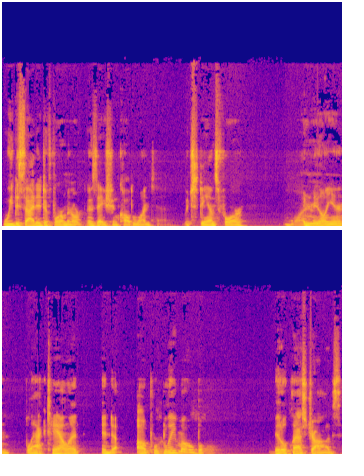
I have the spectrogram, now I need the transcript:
we decided to form an organization called OneTen, which stands for 1 million black talent into upwardly mobile middle class jobs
